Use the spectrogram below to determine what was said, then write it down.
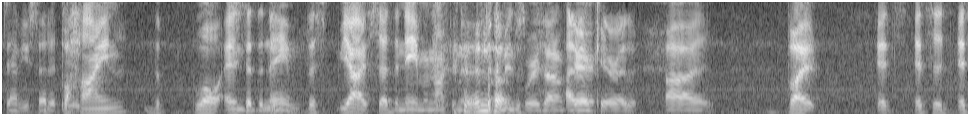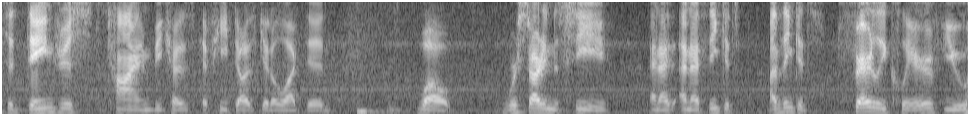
Damn, you said it. dude. behind the well and you said the this- name. This yeah I said the name. I'm not gonna No, mince words. I don't care. I don't care either. Uh, but it's it's a it's a dangerous time because if he does get elected, well, we're starting to see, and I and I think it's I think it's fairly clear if you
